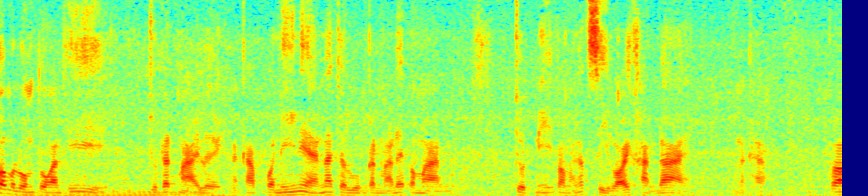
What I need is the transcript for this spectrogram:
ก็มารวมตัวกันที่จุดนัดหมายเลยนะครับ วันนี้เนี่ยน่าจะรวมกันมาได้ประมาณจุดนี้ประมาณสัก 400 คันได้นะครับ ก็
